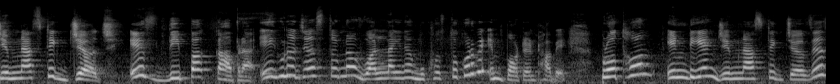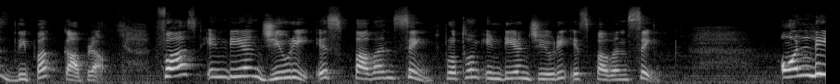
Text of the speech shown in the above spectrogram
জিমন্যাস্টিক জাজ ইজ দীপক কাবরা এইগুলো জাস্ট তোমরা ওয়ান লাইনে মুখস্থ করবে ইম্পর্টেন্ট হবে। প্রথম ইন্ডিয়ান জিমন্যাস্টিক জাজ is Dipak Kabra first Indian jury is Pawan Singh প্রথম Indian jury is Pawan Singh only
